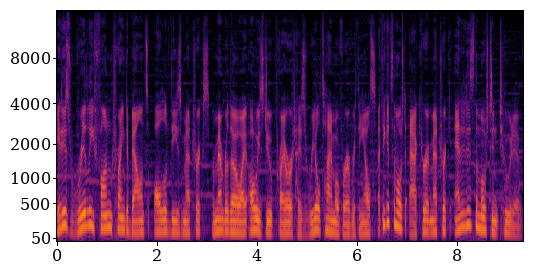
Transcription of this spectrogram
It is really fun trying to balance all of these metrics. Remember though, I always do prioritize real time over everything else. I think it's the most accurate metric and it is the most intuitive.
